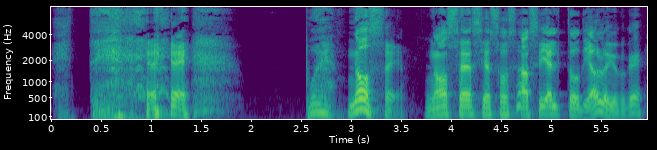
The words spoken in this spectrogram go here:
Este. pues no sé. No sé si eso sea cierto, diablo. Yo creo que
